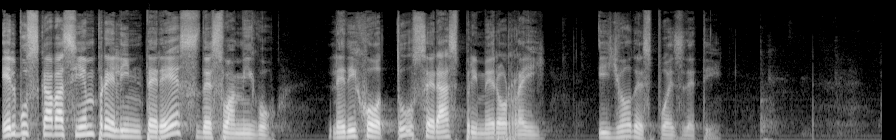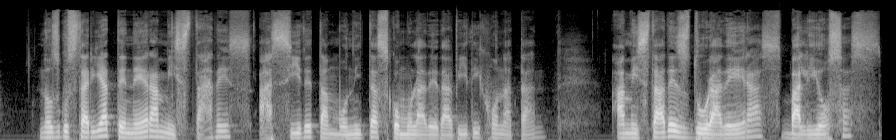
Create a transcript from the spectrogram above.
Él buscaba siempre el interés de su amigo le dijo, tú serás primero rey, y yo después de ti. Nos gustaría tener amistades así de tan bonitas como la de David y Jonatán, amistades duraderas, valiosas.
